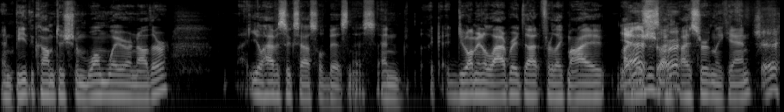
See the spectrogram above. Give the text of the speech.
and beat the competition in one way or another, you'll have a successful business. And like, do you want me to elaborate that for like my, my yeah, business? Sure. I, I, certainly can. Sure.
